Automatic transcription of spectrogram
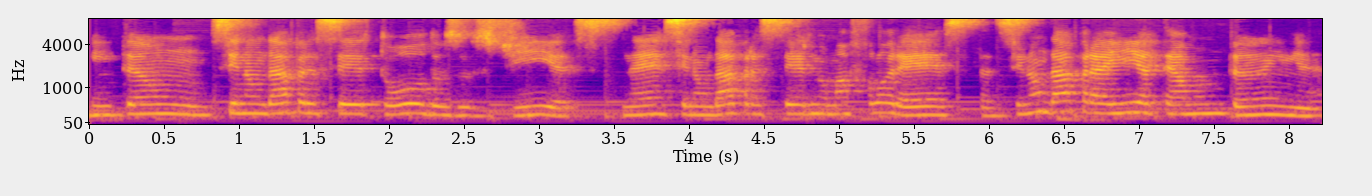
Então, se não dá para ser todos os dias, né? Se não dá para ser numa floresta, se não dá para ir até a montanha,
